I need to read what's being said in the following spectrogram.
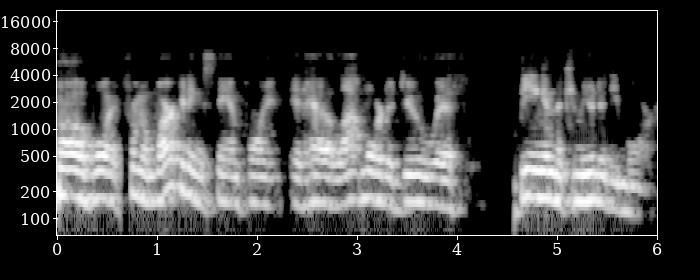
Oh boy, from a marketing standpoint, it had a lot more to do with being in the community more.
